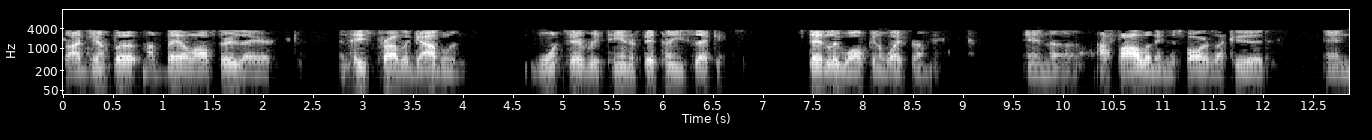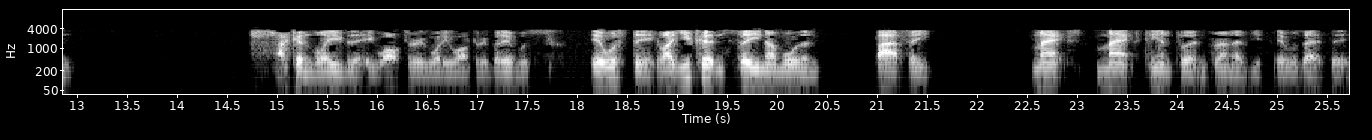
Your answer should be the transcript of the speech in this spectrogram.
So I jump up, my bell off through there, and he's probably gobbling once every 10 or 15 seconds, steadily walking away from me. And, uh, I followed him as far as I could and I couldn't believe that he walked through what he walked through, but it was, it was thick. Like you couldn't see no more than five feet. Max, max 10 foot in front of you. It was that thick.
